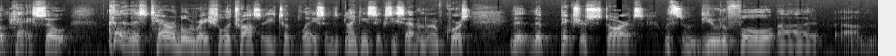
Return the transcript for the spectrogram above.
Okay, so this terrible racial atrocity took place in 1967, and of course, the the picture starts with some beautiful uh, um,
